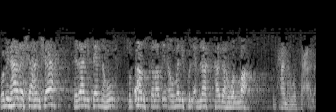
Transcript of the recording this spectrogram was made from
ومن هذا شاهنشاه كذلك أنه سلطان السلاطين أو ملك الأملاك هذا هو الله سبحانه وتعالى.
